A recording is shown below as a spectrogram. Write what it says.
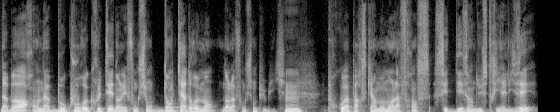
D'abord, on a beaucoup recruté dans les fonctions d'encadrement dans la fonction publique. Mhm. Pourquoi? Parce qu'à un moment, la France s'est désindustrialisée,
